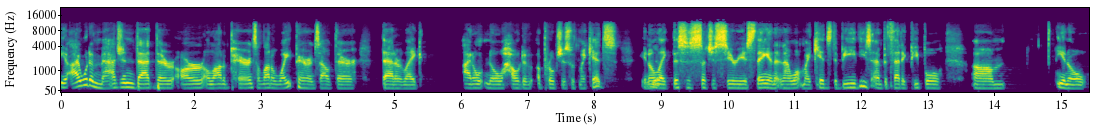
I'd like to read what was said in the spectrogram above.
you know, i would imagine that there are a lot of parents a lot of white parents out there that are like i don't know how to approach this with my kids you know yeah. like this is such a serious thing and, and i want my kids to be these empathetic people um, you know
